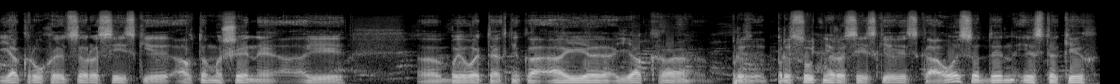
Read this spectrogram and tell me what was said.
як рухаються російські автомашини і е, бойова техніка, а й е, як присутні російські війська. Ось один із таких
